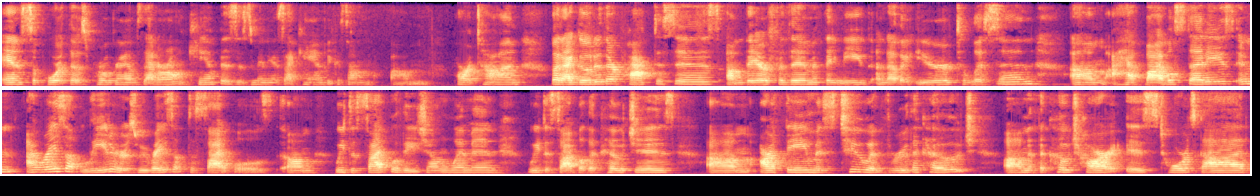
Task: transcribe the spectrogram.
and support those programs that are on campus as many as I can because I'm um, part time. But I go to their practices. I'm there for them if they need another ear to listen. Um, I have Bible studies and I raise up leaders. We raise up disciples. Um, we disciple these young women. We disciple the coaches. Um, our theme is to and through the coach. Um, if the coach heart is towards God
